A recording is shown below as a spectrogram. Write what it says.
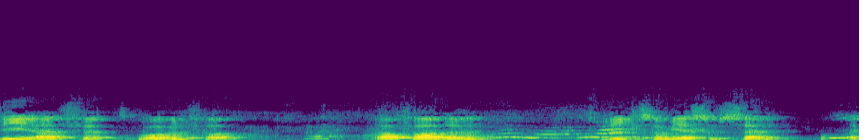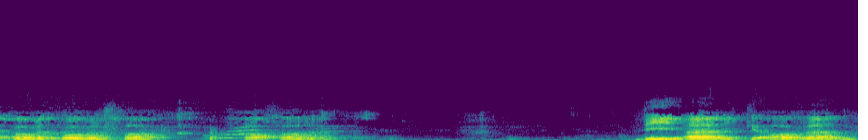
De er født ovenfra av Faderen, like som Jesus selv er kommet ovenfra fra Faderen. De er ikke av verden,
